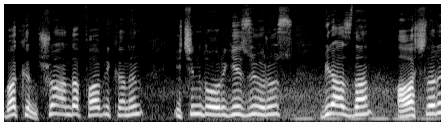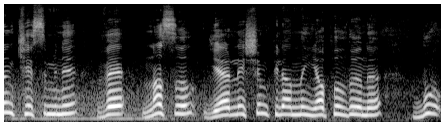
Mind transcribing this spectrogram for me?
Bakın şu anda fabrikanın içini doğru geziyoruz. Birazdan ağaçların kesimini ve nasıl yerleşim planının yapıldığını, bu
